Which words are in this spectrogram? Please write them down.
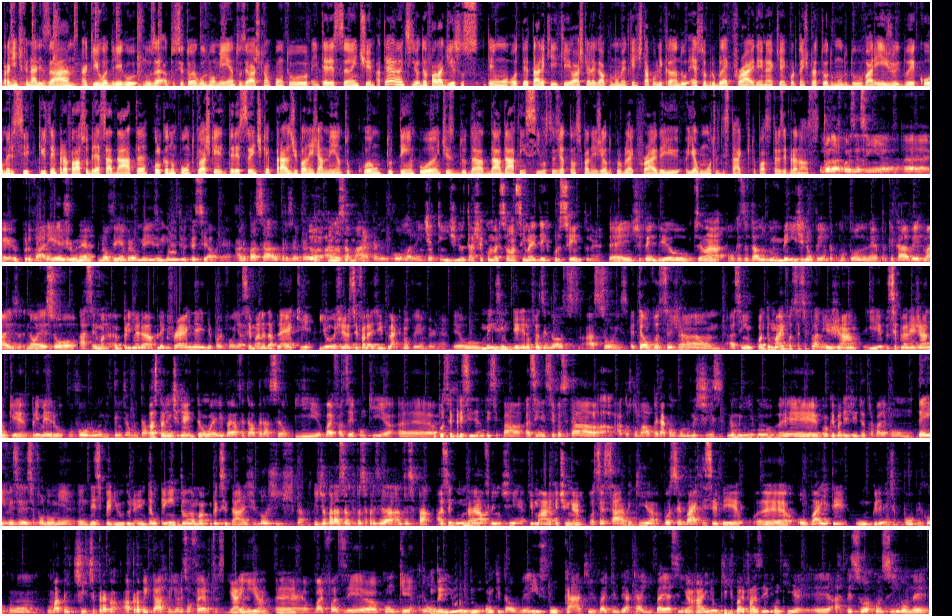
Pra gente finalizar, aqui, Rodrigo, nos, tu citou em alguns momentos, eu acho que é um ponto interessante. Até antes de eu falar disso, tem um outro detalhe aqui que eu acho que é legal pro momento que a gente tá publicando, é sobre o Black Friday, né? Que é importante para todo mundo do varejo e do e-commerce. O que tu tem para falar sobre essa data? Colocando um ponto que eu acho que é interessante, que é prazo de planejamento. Quanto tempo antes do, da, da data em si vocês já estão se planejando pro Black Friday e, e algum outro destaque que tu possa trazer para nós? Uma das coisas, assim, é, é, pro varejo, né? Novembro um mês muito especial, né? Ano passado, por exemplo, a nossa marca no como a gente atingiu taxa de conversão acima de 10%, né? É, a gente vendeu, sei lá, o resultado do mês de novembro como todo, né? Porque cada vez mais não é só a semana, a Black Friday, depois foi a semana da Black e hoje se fala de Black November, né? É o mês inteiro fazendo as ações. Então você já, assim, quanto mais você se planejar e se planejar no que? Primeiro, o volume tende a aumentar bastante, né? Então ele vai afetar a operação e vai fazer com que é, você precise antecipar. Assim, se você está acostumado a operar com volume X, no mínimo, é, qualquer varejista trabalha com 10 vezes esse volume é, nesse período, né? Então tem toda uma complexidade logística e de operação que você precisa antecipar. A segunda é a frente de marketing, né? Você sabe que você vai receber é, ou vai ter um grande público com um apetite para aproveitar as melhores ofertas. E aí é, vai fazer com que é um período onde talvez o CAC vai tender a cair. Vai assim, aí o que vai fazer com que é, as pessoas consigam, né,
